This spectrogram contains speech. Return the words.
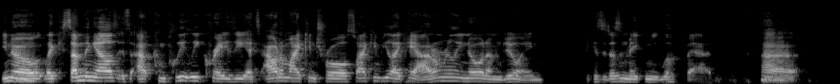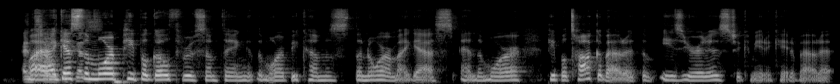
you know like something else is out completely crazy. It's out of my control. So i can be like hey i don't really know what i'm doing because it doesn't make me look bad. Uh and well, so I guess the more people go through something, the more it becomes the norm, I guess. And the more people talk about it, the easier it is to communicate about it.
